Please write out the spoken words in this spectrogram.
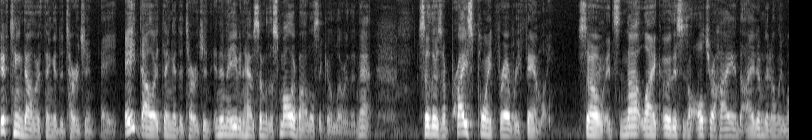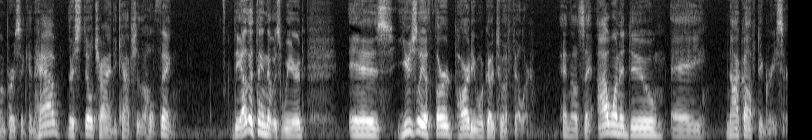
$15 thing of detergent, a $8 thing of detergent, and then they even have some of the smaller bottles that go lower than that. So there's a price point for every family. So it's not like, oh, this is an ultra high end item that only one person can have. They're still trying to capture the whole thing. The other thing that was weird is usually a third party will go to a filler and they'll say, I want to do a knockoff degreaser.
